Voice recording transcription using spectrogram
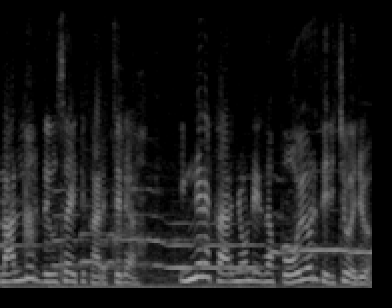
നല്ലൊരു ദിവസമായിട്ട് കരച്ചില്ല ഇങ്ങനെ കരഞ്ഞോണ്ടിരുന്ന പോയോര് തിരിച്ചു വരുവോ?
